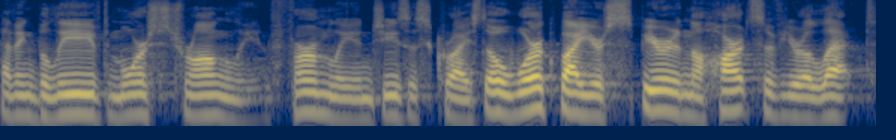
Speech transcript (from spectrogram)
having believed more strongly and firmly in Jesus Christ. Oh, work by your Spirit in the hearts of your elect.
